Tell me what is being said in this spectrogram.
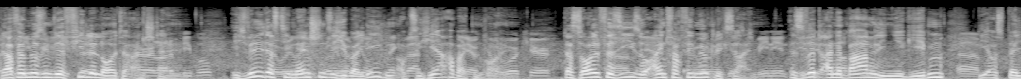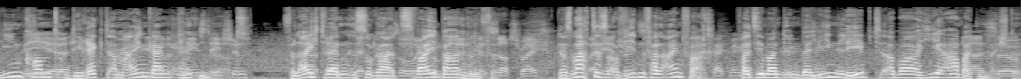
Dafür müssen wir viele Leute anstellen. Ich will, dass die Menschen sich überlegen, ob sie hier arbeiten wollen. Das soll für sie so einfach wie möglich sein. Es wird eine Bahnlinie geben, die aus Berlin kommt und direkt am Eingang enden wird. Vielleicht werden es sogar zwei Bahnhöfe. Das macht es auf jeden Fall einfach, falls jemand in Berlin lebt, aber hier arbeiten möchte.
